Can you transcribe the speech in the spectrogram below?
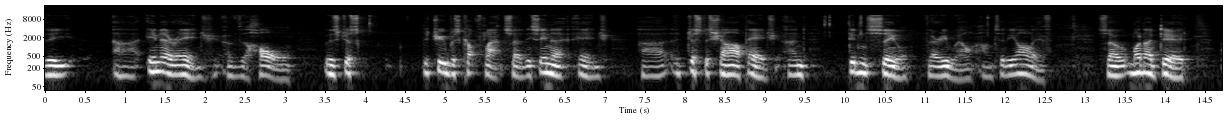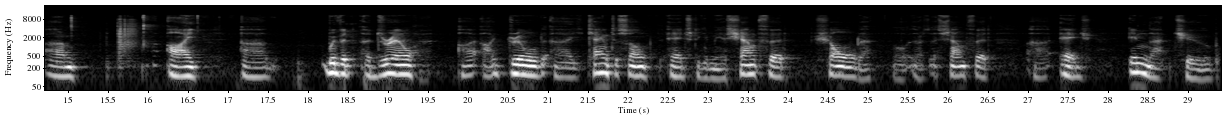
the uh, inner edge of the hole was just the tube was cut flat so this inner edge uh, just a sharp edge and didn't seal very well onto the olive. So what I did, um, I, uh, with a, a drill, I, I, drilled a countersunk edge to give me a chamfered shoulder or a chamfered uh, edge in that tube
